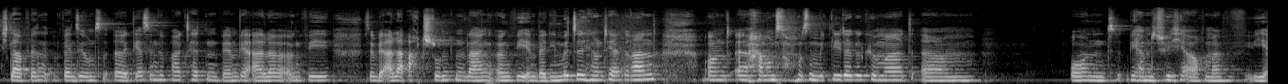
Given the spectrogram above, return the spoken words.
ich glaube, wenn, wenn Sie uns äh, gestern gefragt hätten, wären wir alle irgendwie, sind wir alle acht Stunden lang irgendwie in Berlin Mitte hin und her gerannt und äh, haben uns um unsere Mitglieder gekümmert. Ähm, und wir haben natürlich auch immer, wie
